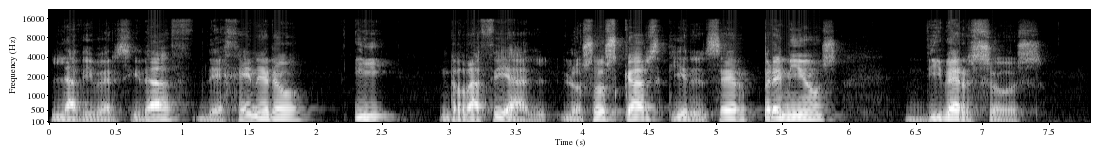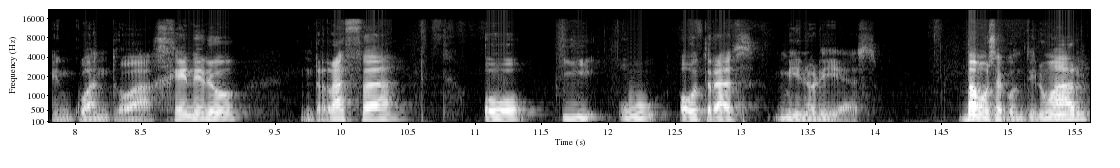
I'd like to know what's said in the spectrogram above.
la diversidad de género y racial. Los Oscars quieren ser premios diversos en cuanto a género, raza o y u otras minorías. Vamos a continuar.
